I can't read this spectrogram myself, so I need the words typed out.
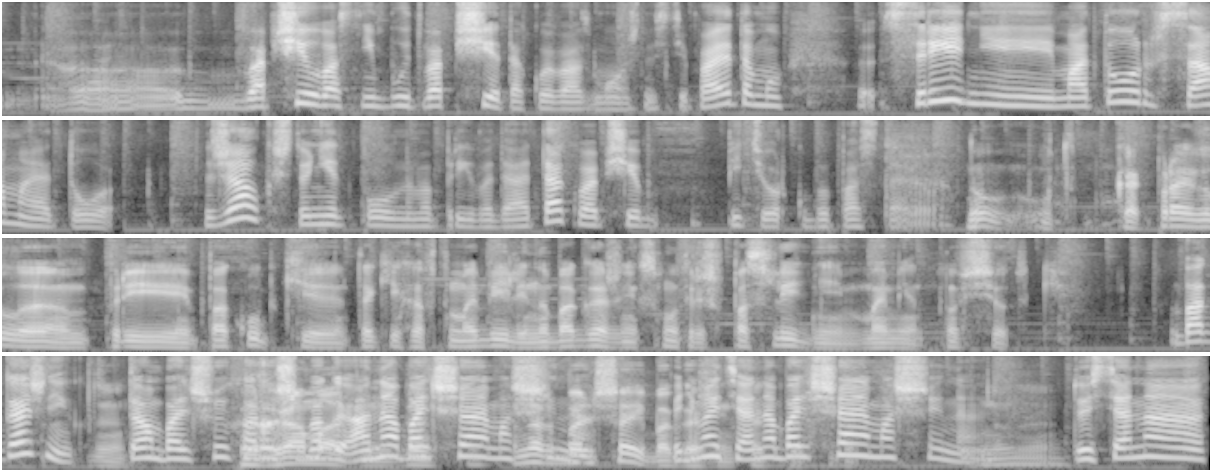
э, вообще у вас не будет вообще такой возможности. Поэтому э, средний мотор самое то. Жалко, что нет полного привода, а так вообще пятерку бы поставила. Ну, вот, как правило, при покупке таких автомобилей на багажник смотришь в последний момент, но все-таки. Багажник, Да. там большой хороший багажник. Она да. большая Она ж машина. большая, и багажник Понимаете, она такой, большая да. машина. Ну, да. То есть она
